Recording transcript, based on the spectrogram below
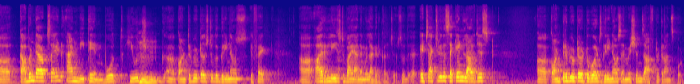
Uh, carbon dioxide and methane, both huge uh, contributors to the greenhouse effect, uh, are released by animal agriculture. So, the, it's actually the second largest uh, contributor towards greenhouse emissions after transport.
